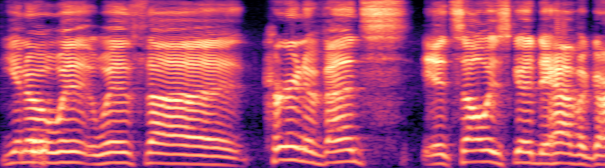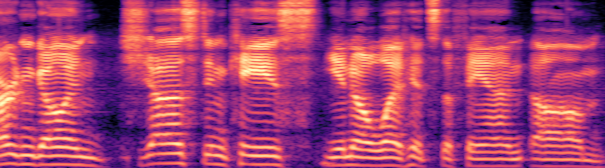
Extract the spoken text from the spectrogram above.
you know, with with uh, current events, it's always good to have a garden going just in case you know what hits the fan. Um,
